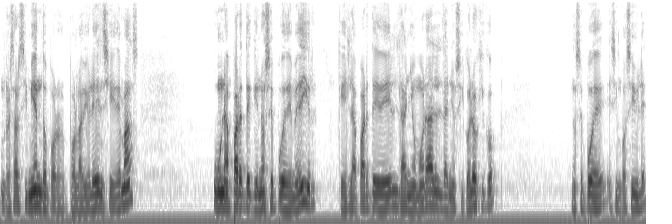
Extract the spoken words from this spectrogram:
un resarcimiento por, por la violencia y demás, una parte que no se puede medir, que es la parte del daño moral, daño psicológico, no se puede, es imposible.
